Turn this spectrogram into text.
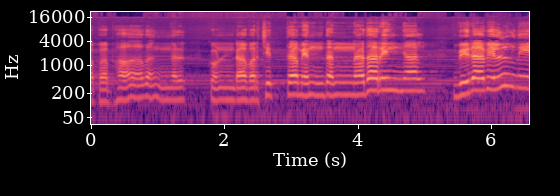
വക്രനേത്രാലാപഭാവങ്ങൾ കൊണ്ടവർ ചിത്തമെന്തെന്നതറിഞ്ഞാൽ വിരവിൽ നീ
